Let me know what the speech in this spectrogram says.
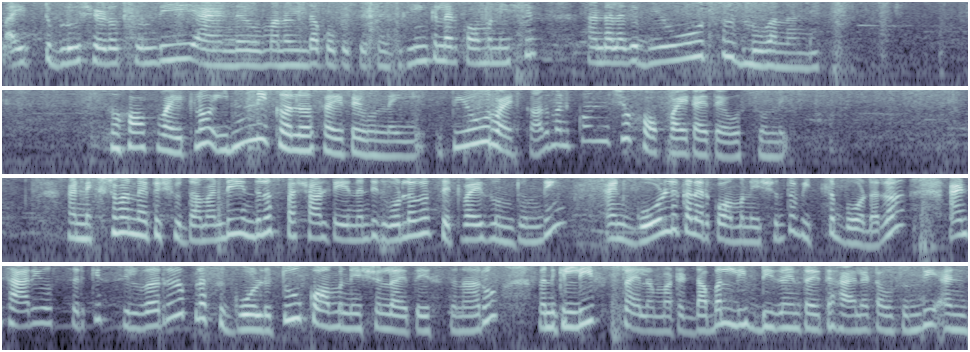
లైట్ బ్లూ షేడ్ వస్తుంది. అండ్ మనం ఇందాక ఓపెన్ చేసిన గ్రీన్ కలర్ కాంబినేషన్ అండ్ అలాగే బ్యూటిఫుల్ బ్లూ అనండి సో హాఫ్ వైట్లో ఇన్ని కలర్స్ అయితే ఉన్నాయి. ప్యూర్ వైట్ కాదు మనకి కొంచెం హాఫ్ వైట్ అయితే వస్తుంది. అండ్ నెక్స్ట్ వన్ అయితే చూద్దామండి. ఇందులో స్పెషాలిటీ ఏంటంటే ఇది కూడా సెట్ వైజ్ ఉంటుంది. అండ్ గోల్డ్ కలర్ కాంబినేషన్తో విత్ బోర్డర్. అండ్ శారీ వచ్చేసరికి సిల్వర్ ప్లస్ గోల్డ్ టూ కాంబినేషన్లో అయితే ఇస్తున్నారు. మనకి లీఫ్ స్టైల్ అనమాట డబల్ లీఫ్ డిజైన్తో అయితే హైలైట్ అవుతుంది. అండ్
